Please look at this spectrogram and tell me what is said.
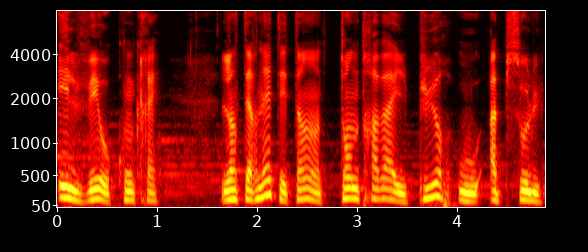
élevé au concret. L'Internet est un temps de travail pur ou absolu.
